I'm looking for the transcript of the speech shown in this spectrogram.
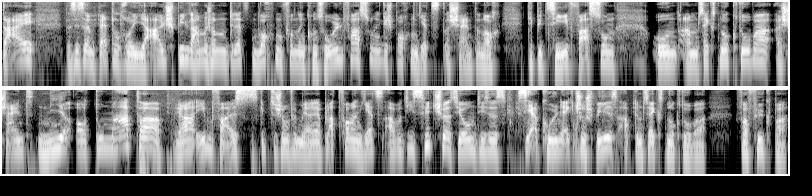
Die. Das ist ein Battle Royale-Spiel. Da haben wir schon die letzten Wochen von den Konsolenfassungen gesprochen. Jetzt erscheint dann auch die PC-Fassung. Und am 6. Oktober erscheint Nier Automata. Ja, ebenfalls gibt es schon für mehrere Plattformen. Jetzt aber die Switch-Version dieses sehr coolen Action-Spiels ab dem 6. Oktober verfügbar.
